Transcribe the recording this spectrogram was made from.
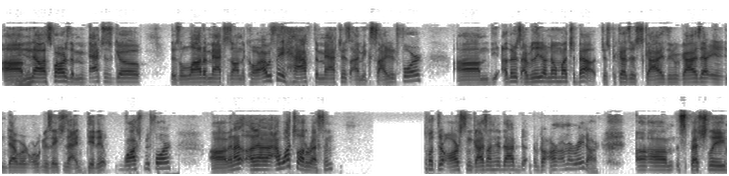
Um, Yeah. Now, as far as the matches go, there's a lot of matches on the card. I would say half the matches I'm excited for. Um, the others I really don't know much about, just because there's guys there were guys that, are in, that were in organizations that I didn't watch before. Um, and I, and I I watch a lot of wrestling, but there are some guys on here that, I've- that aren't on my radar, um, especially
